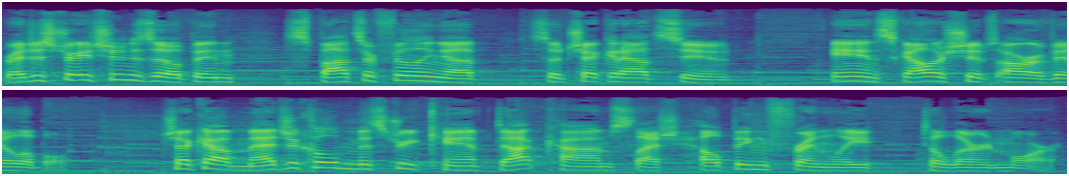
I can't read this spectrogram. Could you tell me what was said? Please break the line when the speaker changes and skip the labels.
Registration is open, spots are filling up, so check it out soon. And scholarships are available. Check out magicalmysterycamp.com slash helpingfriendly to learn more.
